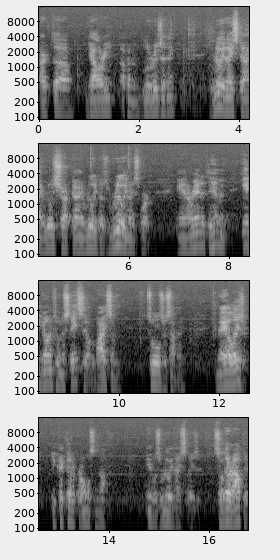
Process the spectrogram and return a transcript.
art uh, gallery up in Blue Ridge, I think. Really nice guy, really sharp guy. Really does really nice work. And I ran into him, and he had gone to an estate sale to buy some tools or something. And they had a laser. He picked that up for almost nothing. It was a really nice laser. So they're out there.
